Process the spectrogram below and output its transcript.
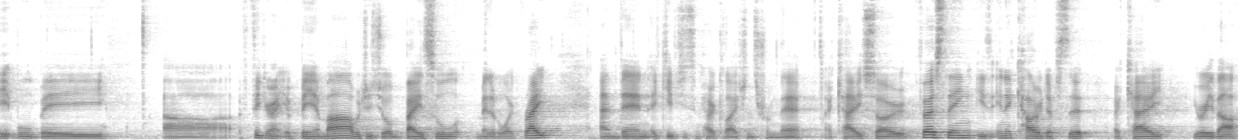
it will be uh, figuring out your BMR, which is your basal metabolic rate, and then it gives you some calculations from there. Okay, so first thing is in a calorie deficit, okay, you're either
